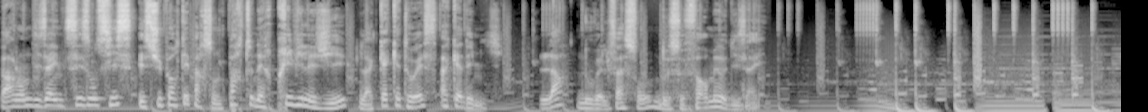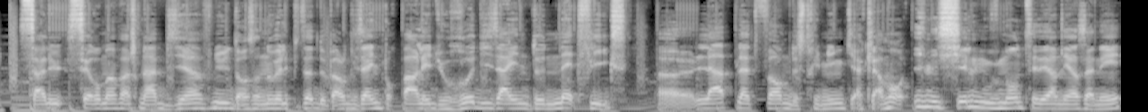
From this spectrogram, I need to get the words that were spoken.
Parlons Design saison 6 est supporté par son partenaire privilégié, la KakatoS Academy, la nouvelle façon de se former au design. Salut, c'est Romain Vachna, bienvenue dans un nouvel épisode de Parlons Design pour parler du redesign de Netflix, euh, la plateforme de streaming qui a clairement initié le mouvement de ces dernières années.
